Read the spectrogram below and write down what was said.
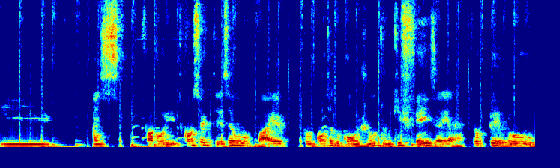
E Mas favorito com certeza é o Bayern por conta do conjunto, do que fez aí, atropelou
